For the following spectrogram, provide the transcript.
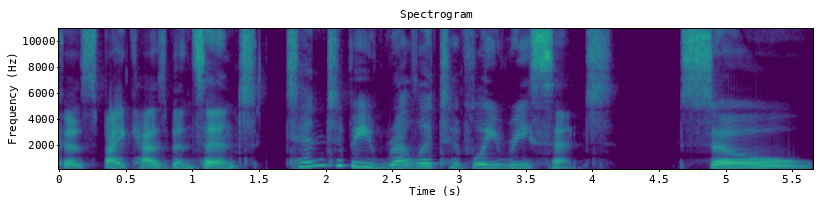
because Spike has been sent, tend to be relatively recent. So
